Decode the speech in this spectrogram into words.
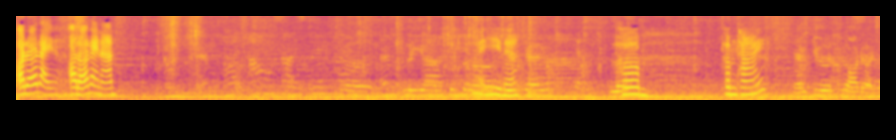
ở đó đây ở đó đây nè anh. Cái gì nè? thơm. Thơm thái. Em chưa chưa order chứ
